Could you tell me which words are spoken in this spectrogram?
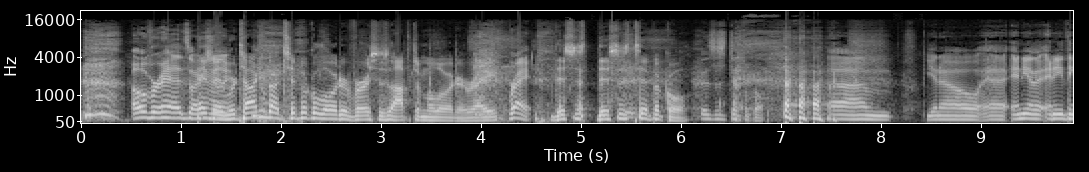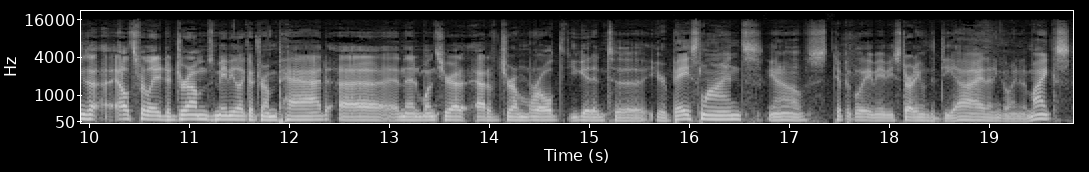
overheads are Hey man, we're talking about typical order versus optimal order, right? right. This is this is typical. this is typical. um, you know, uh, any other anything else related to drums? Maybe like a drum pad, uh, and then once you're out, out of drum world, you get into your bass lines. You know, typically maybe starting with the DI, then going to the mics,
